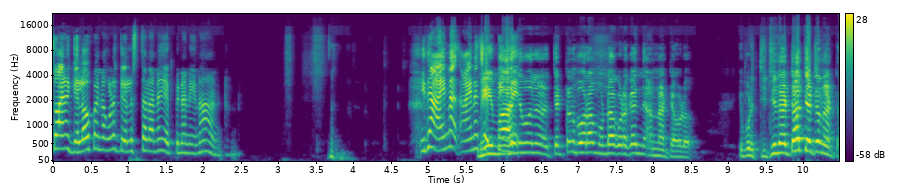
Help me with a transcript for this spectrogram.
సో ఆయన గెలవపోయినా కూడా గెలుస్తాడనే చెప్పిన నేను అంటున్నా. ఇది ఆయన ఆయన మీ. మాధ్యమంలో తిట్టను పోరా ముండా కొడక అన్నట్టు ఎవడు? ఇప్పుడు తిట్టినట్ట తిట్టనట్ట?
